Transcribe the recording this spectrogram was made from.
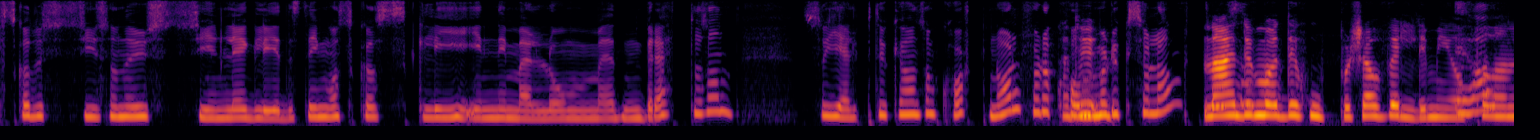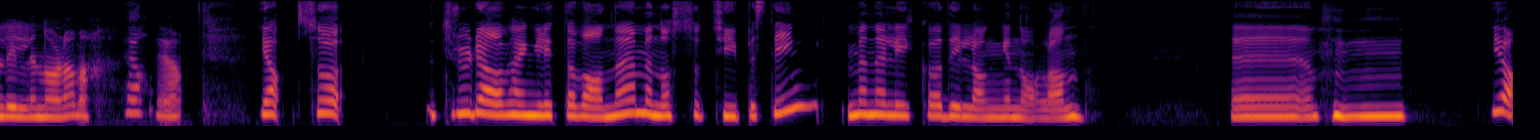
Skal du sy sånne usynlige glidesting og skal skli inn imellom en brett og sånn, så hjelper det jo ikke å ha en sånn kort nål, for da kommer du- du ikke så langt. Nei, du må, det hoper seg jo veldig mye opp Ja. på den lille nåla, da. Ja, så jeg tror det avhenger litt av vane, men også type sting. Men jeg liker de lange nålene. Eh, ja,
